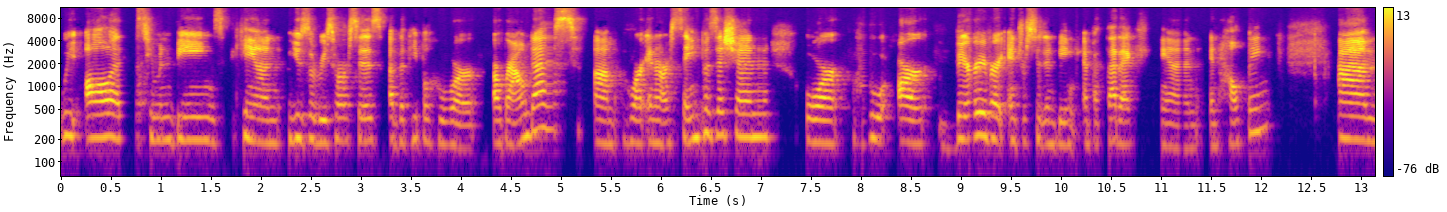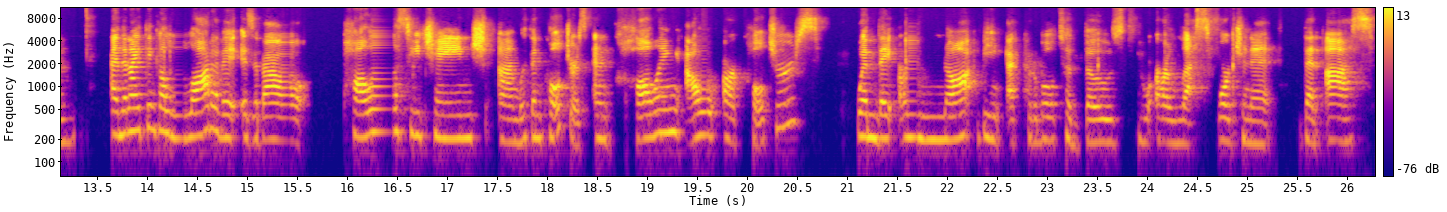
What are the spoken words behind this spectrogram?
we all as human beings can use the resources of the people who are around us um, who are in our same position or who are very very interested in being empathetic and in helping um, and then i think a lot of it is about policy change um, within cultures and calling out our cultures when they are not being equitable to those who are less fortunate than us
